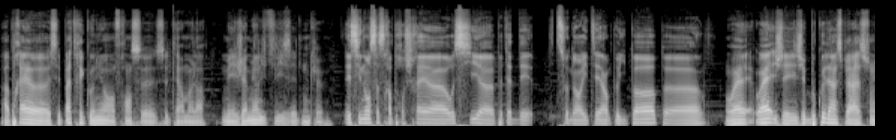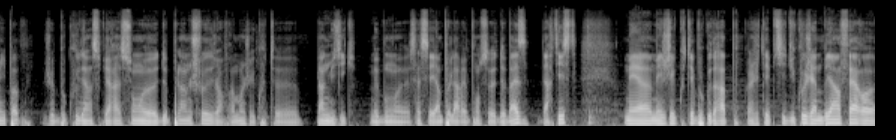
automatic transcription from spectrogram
Après, c'est pas très connu en France, ce terme-là. Mais j'aime bien l'utiliser. Donc, Et sinon, ça se rapprocherait aussi peut-être des petites sonorités un peu hip-hop. Ouais, ouais, j'ai beaucoup d'inspiration hip-hop. J'ai beaucoup d'inspiration de plein de choses. Genre vraiment, j'écoute plein de musique. Mais bon, euh, ça c'est un peu la réponse de base d'artiste. Mais, euh, mais j'ai écouté beaucoup de rap quand j'étais petit. Du coup, j'aime bien faire euh,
